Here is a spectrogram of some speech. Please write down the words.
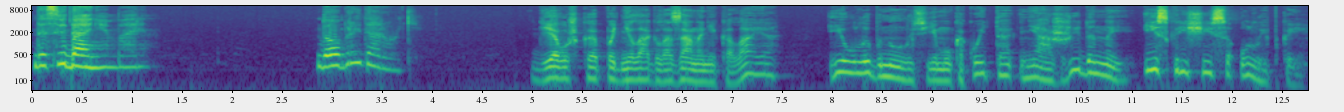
До свидания, барин. Доброй дороги. Девушка подняла глаза на Николая и улыбнулась ему какой-то неожиданной, искрящейся улыбкой.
